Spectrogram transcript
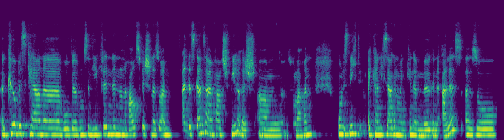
äh, Kürbiskerne, wo wir müssen die finden und rausfischen. Also ein, das Ganze einfach spielerisch ähm, zu machen. Und es nicht, ich kann nicht sagen, meine Kinder mögen alles. Also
